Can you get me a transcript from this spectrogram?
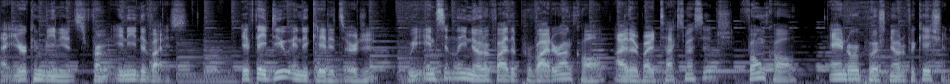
at your convenience from any device. If they do indicate it's urgent, we instantly notify the provider on call either by text message, phone call, and or push notification.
